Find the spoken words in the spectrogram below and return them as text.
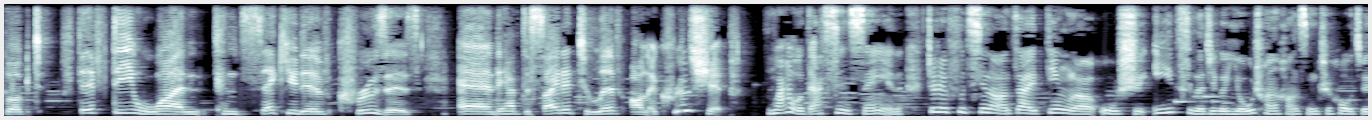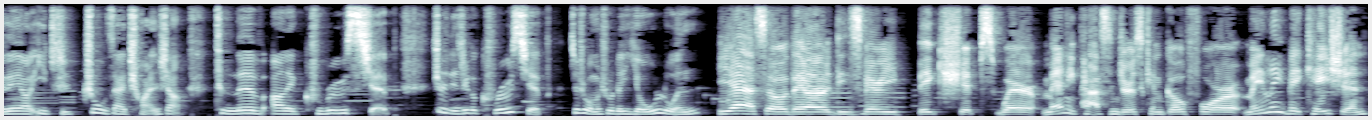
booked 51 consecutive cruises and they have decided to live on a cruise ship. Wow, that's insane！这对夫妻呢，在订了五十一次的这个游船航行之后，决定要一直住在船上，to live on a cruise ship。这里的这个 cruise ship 就是我们说的游轮。Yeah, so they are these very big ships where many passengers can go for mainly vacation,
